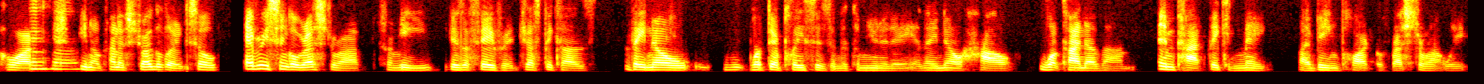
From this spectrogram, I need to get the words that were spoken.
who are mm-hmm. you know kind of struggling so every single restaurant for me is a favorite just because they know what their place is in the community and they know how what kind of um, impact they can make by being part of restaurant week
